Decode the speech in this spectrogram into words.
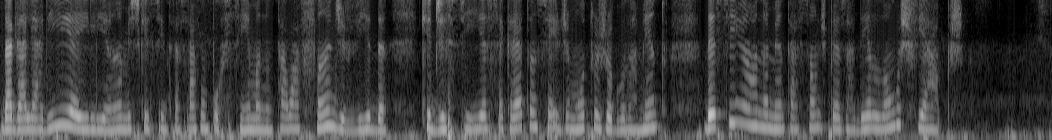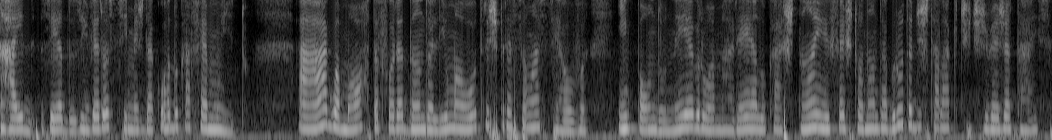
da galharia e liames que se entraçavam por cima num tal afã de vida que dir-se-ia secreto anseio de mútuo jogulamento, desciam em ornamentação de pesadelo longos fiapos, raizedos inverossímeis da cor do café moído. A água morta fora dando ali uma outra expressão à selva, impondo o negro, o amarelo, o castanho e festonando a gruta de estalactites vegetais.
